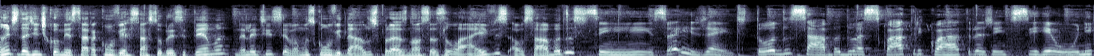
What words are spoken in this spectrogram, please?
Antes da gente começar a conversar sobre esse tema, né, Letícia? Vamos convidá-los para as nossas lives aos sábados. Sim, isso aí, gente. Todo sábado, às quatro e quatro, a gente se reúne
